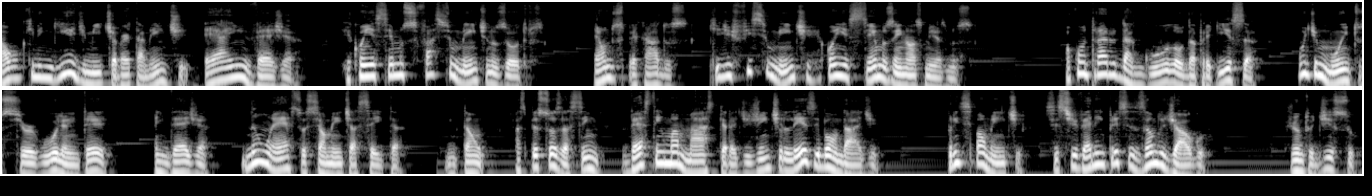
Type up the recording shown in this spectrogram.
Algo que ninguém admite abertamente é a inveja. Reconhecemos facilmente nos outros. É um dos pecados que dificilmente reconhecemos em nós mesmos. Ao contrário da gula ou da preguiça, onde muitos se orgulham em ter, a inveja não é socialmente aceita. Então, as pessoas assim vestem uma máscara de gentileza e bondade, principalmente se estiverem precisando de algo. Junto disso,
